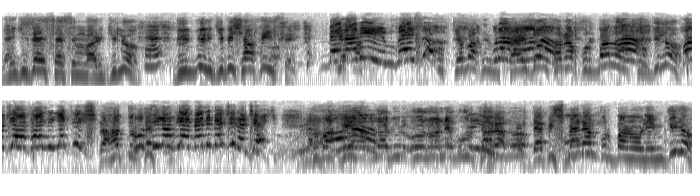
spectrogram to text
Ne güzel sesin var gülüm. He? Bülbül gibi şakıysın. Ben anıyım Feyzo. Gel bakayım, Bırak oğlum. sana kurban olsun Ah, gülüm. Hoca efendi yetiş. Rahat dur Bu kız. Gülo diye beni becerecek. Dur bakayım. Oğlum. Ula dur onu ne kurtaralım. Depişmene kurban olayım gülüm.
